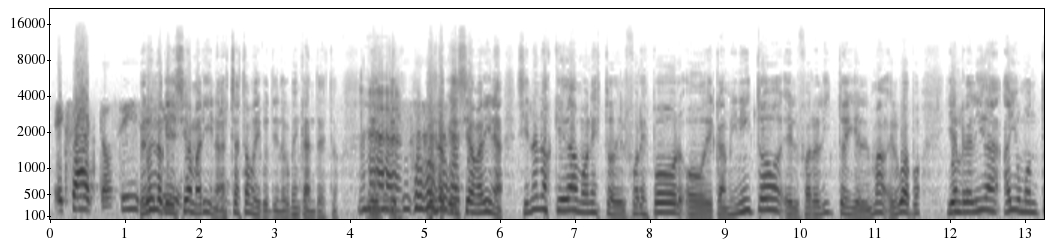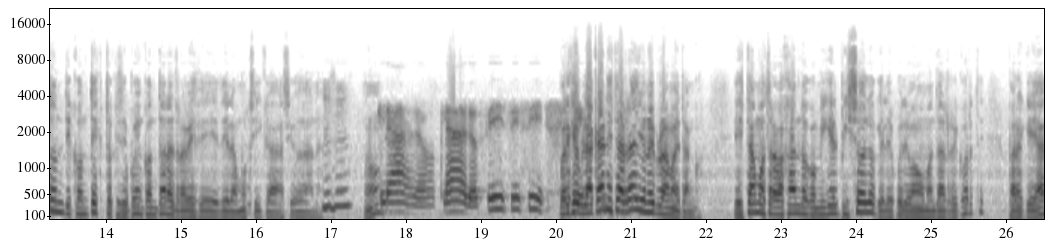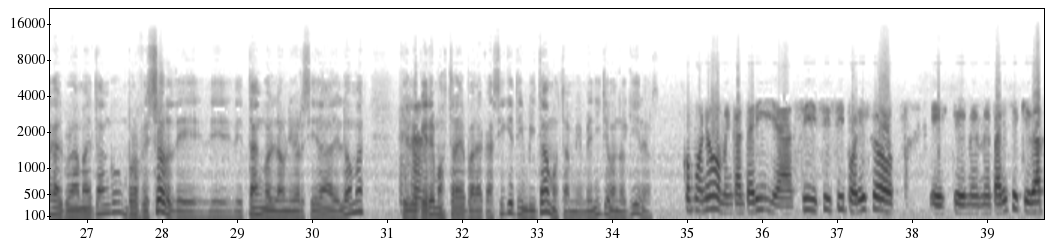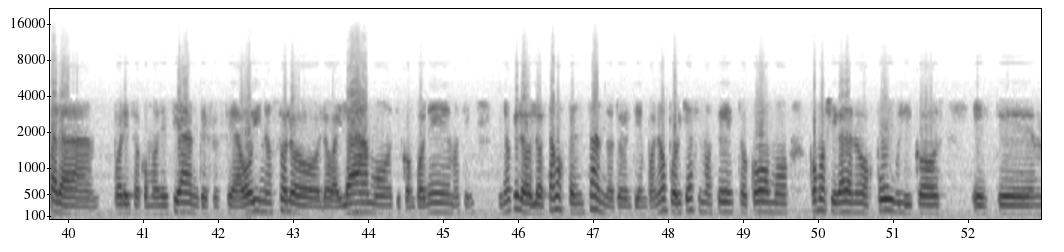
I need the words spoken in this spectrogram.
Exacto, sí. Pero es lo que decía Marina, ya estamos discutiendo, me encanta esto. Este, es lo que decía Marina, si no nos quedamos en esto del Foresport o de Caminito, el farolito y el, el guapo, y en realidad hay un montón de contextos que se pueden contar a través de, la música ciudadana. Claro, claro, sí, sí, sí. Por ejemplo, acá en esta radio no hay programa de tango. Estamos trabajando con Miguel Pisolo, que después le vamos a mandar el recorte, para que haga el programa de tango, un profesor de, de, tango en la Universidad de Lomas, que lo queremos traer para acá. Así que te invitamos también, venite cuando quieras. ¿Cómo no? Me encantaría. Sí, sí, sí, por eso este, me, me parece que da para, por eso, como decía antes, o sea, hoy no solo lo bailamos y componemos, sino que lo, lo estamos pensando todo el tiempo, ¿no? ¿Por qué hacemos esto? ¿Cómo? ¿Cómo llegar a nuevos públicos? Este,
